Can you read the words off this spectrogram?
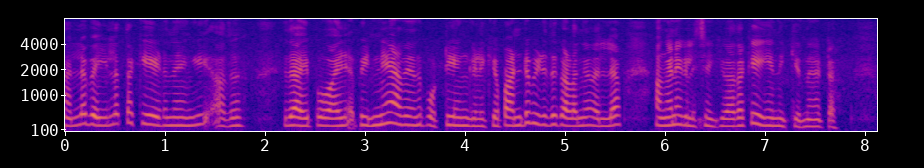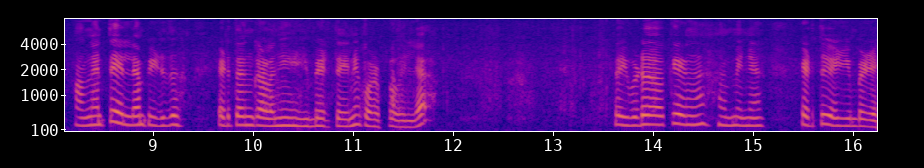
നല്ല വെയിലത്തൊക്കെ ഇടുന്നെങ്കിൽ അത് ഇതായിപ്പോൾ അതിന് പിന്നെ അതിൽ നിന്ന് കിളിക്കും. പണ്ട് പിഴുത് കളഞ്ഞതെല്ലാം അങ്ങനെ കിളിച്ച് അതൊക്കെ ഈ നിൽക്കുന്നത് കേട്ടോ. അങ്ങനത്തെ എല്ലാം പിഴുത് എടുത്തങ്ങ് കളഞ്ഞ് കഴിയുമ്പോഴത്തേന് കുഴപ്പമില്ല. അപ്പോൾ ഇവിടെയൊക്കെ അങ്ങ് പിന്നെ എടുത്തു കഴിയുമ്പോഴേ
